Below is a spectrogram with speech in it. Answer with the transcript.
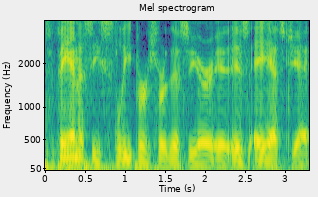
fantasy sleepers for this year. Is ASJ.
